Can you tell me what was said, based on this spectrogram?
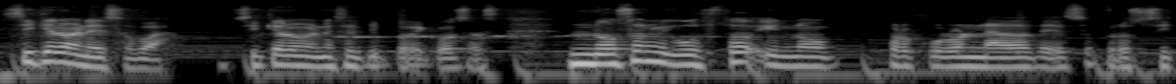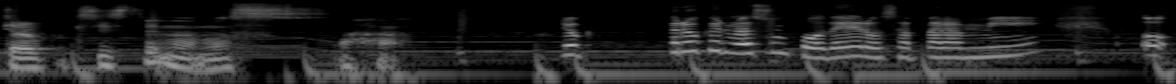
Sí creo en eso, va. Sí creo en ese tipo de cosas. No son mi gusto y no procuro nada de eso, pero sí creo que existe, nada más. Ajá. creo que no es un poder, o sea, para mí, o-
